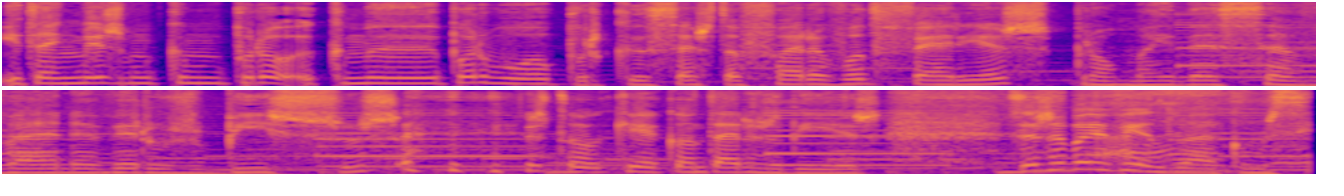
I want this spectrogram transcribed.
e tenho mesmo que me, pro- que me pôr boa, porque sexta-feira vou de férias para o meio da savana ver os bichos. estou aqui a contar os dias. Seja bem-vindo à comercial.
